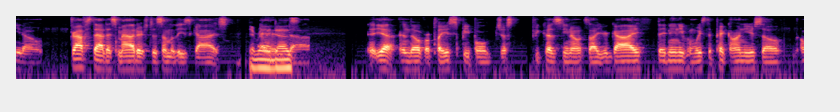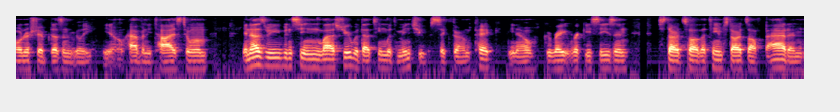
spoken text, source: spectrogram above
you know draft status matters to some of these guys. It really and, does. Uh, yeah, and they'll replace people just because you know it's not your guy. They didn't even waste a pick on you, so ownership doesn't really, you know, have any ties to him. And as we've even seen last year with that team with Minshew, sixth round pick, you know, great rookie season. Starts off the team starts off bad, and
